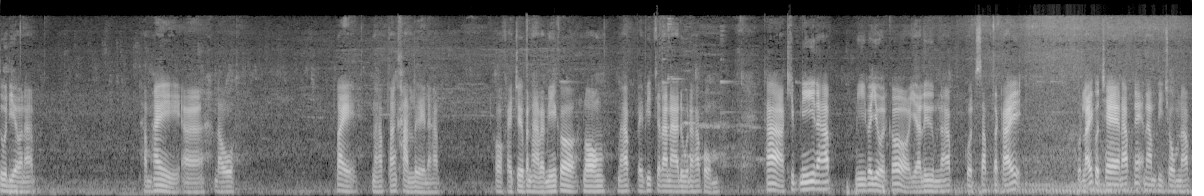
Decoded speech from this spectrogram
ตัวเดียวนะครับทำให้อ่าเราไล่นะครับทั้งคันเลยนะครับ ก็ใครเจอปัญหาแบบนี้ก็ลองนะครับ ไปพิจารณาดูนะครับผม ถ้าคลิปนี้นะครับ มีประโยชน์ก็อย่าลืมนะครับ กด Subscribe กดไลค์กดแชร์นะครับ แนะนำติชมนะครับ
